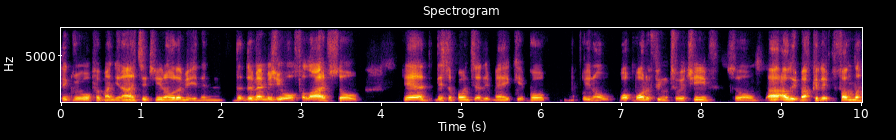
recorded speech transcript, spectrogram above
they grew up at Man United. You know what I mean? And the, the memories you all for life. So yeah, disappointed I didn't make it, but you know what what a thing to achieve. So I, I look back at it fondly.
